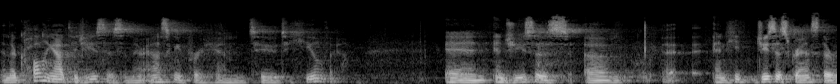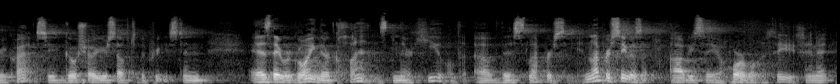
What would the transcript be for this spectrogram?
and they're calling out to Jesus and they're asking for him to to heal them, and and Jesus um, and he Jesus grants their request. You go show yourself to the priest and as they were going, they're cleansed and they're healed of this leprosy. And leprosy was obviously a horrible disease. And it,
